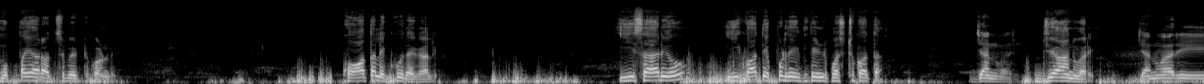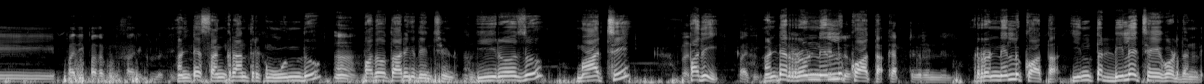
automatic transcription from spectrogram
ముప్పై ఆరు అచ్చు పెట్టుకోండి. కోతలు ఎక్కువ దిగాలి ఈసారి ఈ కోత ఎప్పుడు దింపిండి ఫస్ట్ కోత? జనవరి. జనవరి. జనవరి పది పదకొండు తారీఖులో అంటే సంక్రాంతికి ముందు. పదో తారీఖు దించిండు ఈరోజు మార్చి పది. అంటే రెండు నెలలు కోత. కరెక్ట్గా రెండు నెలలు. రెండు నెలలు కోత. ఇంత డిలే చేయకూడదండి.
